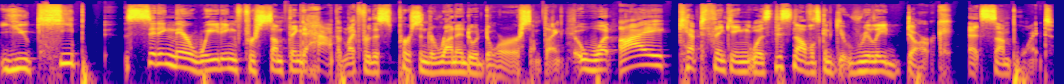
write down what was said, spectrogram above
You keep sitting there waiting for something to happen, like for this person to run into a door or something. What I kept thinking was this novel's going to get really dark at some point.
